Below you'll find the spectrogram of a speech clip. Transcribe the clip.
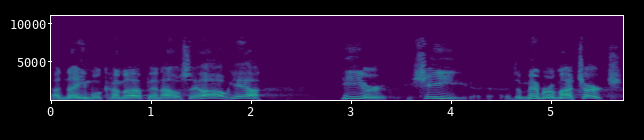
a name will come up and I'll say, oh yeah, he or she is a member of my church.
